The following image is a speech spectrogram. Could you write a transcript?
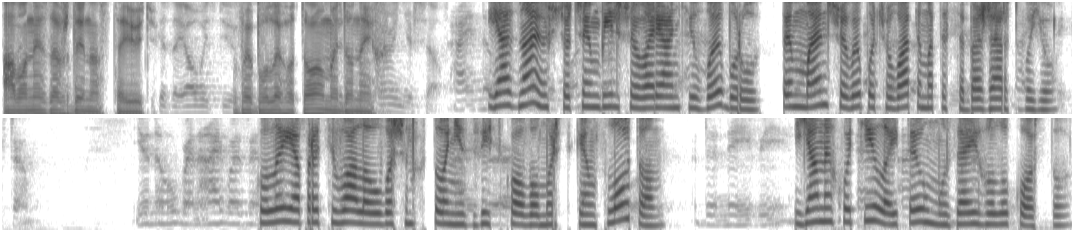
а вони завжди настають, ви були готовими до них. Я знаю, що чим більше варіантів вибору, тим менше ви почуватимете себе жертвою. Коли я працювала у Вашингтоні з військово-морським флотом, я не хотіла йти у музей Голокосту.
